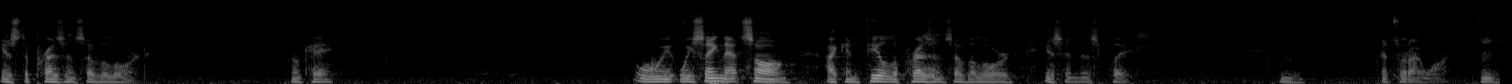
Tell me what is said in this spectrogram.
is the presence of the Lord. Okay? Or we, we sing that song, I can feel the presence of the Lord is in this place. Hmm. That's what I want. Hmm.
